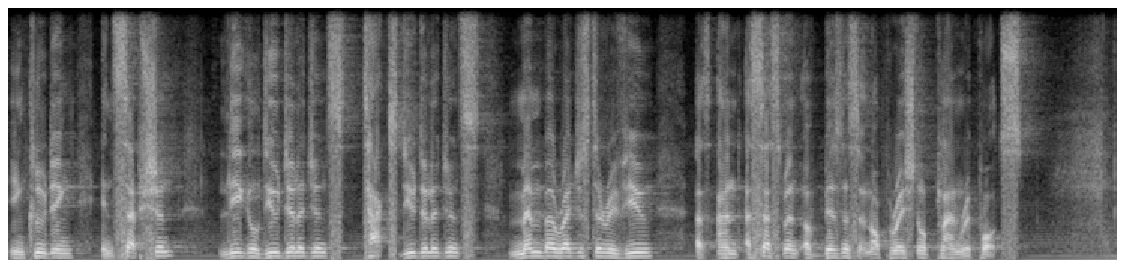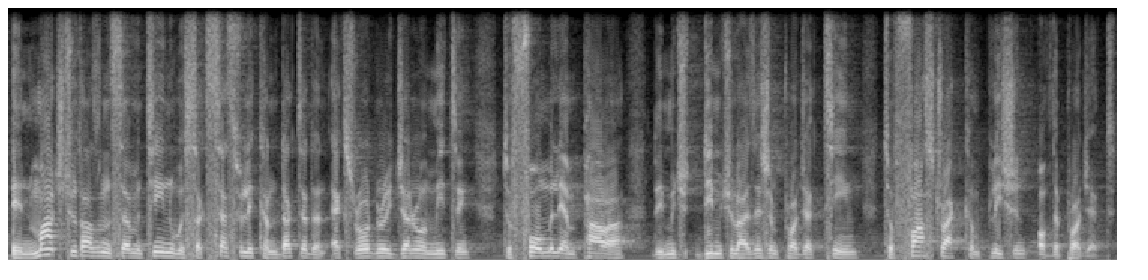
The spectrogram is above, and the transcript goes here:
including inception, legal due diligence, tax due diligence, member register review, and assessment of business and operational plan reports. In March 2017, we successfully conducted an extraordinary general meeting to formally empower the demutualization project team to fast-track completion of the project.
